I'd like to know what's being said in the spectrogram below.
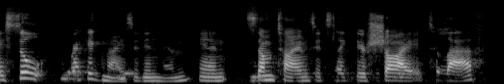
I still recognize it in them. And sometimes it's like they're shy to laugh.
